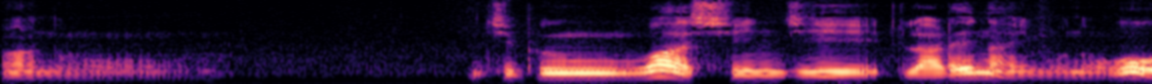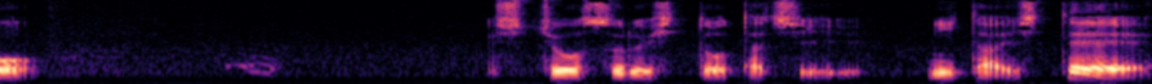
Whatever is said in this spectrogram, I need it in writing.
あの自分は信じられないものを主張する人たちに対して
